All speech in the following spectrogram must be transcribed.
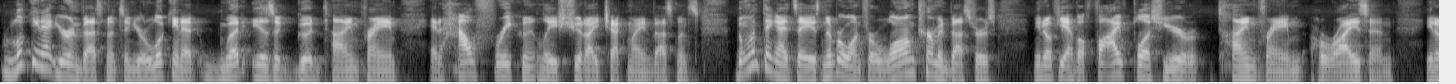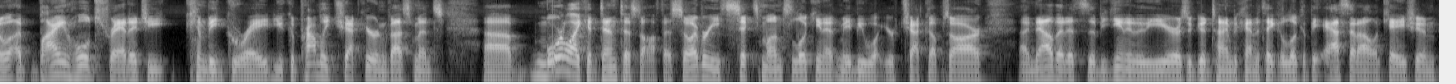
looking at your investments and you're looking at what is a good time frame and how frequently should I check my investments, the one thing I'd say is number one, for long term investors, you know, if you have a five plus year time frame horizon, you know, a buy and hold strategy can be great. You could probably check your investments uh, more like a dentist office. So every six months, looking at maybe what your checkups are. Uh, now that it's the beginning of the year, is a good time to kind of take a look at the asset allocation.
